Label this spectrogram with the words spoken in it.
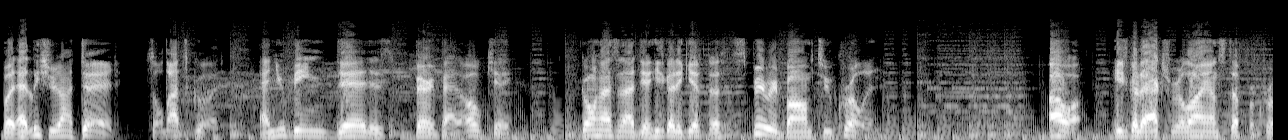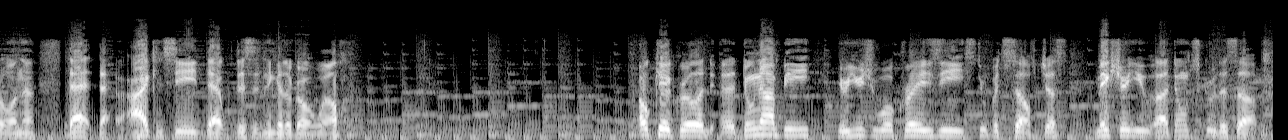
But at least you're not dead. So that's good. And you being dead is very bad. Okay. Gohan has an idea. He's gonna give the spirit bomb to Krillin. Oh, he's gonna actually rely on stuff for Krillin. Uh, that, that I can see that this isn't gonna go well. Okay, Krillin, uh, do not be your usual crazy, stupid self. Just make sure you uh, don't screw this up.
